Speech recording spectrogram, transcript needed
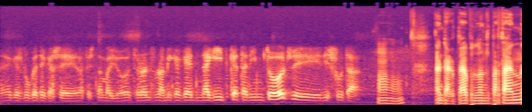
eh, que és el que té que ser la festa major, treure'ns una mica aquest neguit que tenim tots i disfrutar. Uh -huh. Exacte, doncs per tant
